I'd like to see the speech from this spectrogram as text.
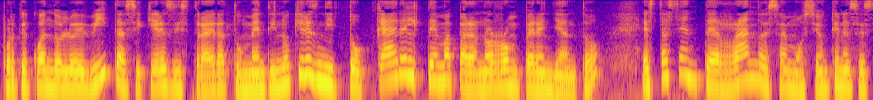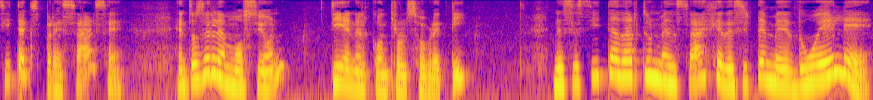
Porque cuando lo evitas y quieres distraer a tu mente y no quieres ni tocar el tema para no romper en llanto, estás enterrando esa emoción que necesita expresarse. Entonces la emoción tiene el control sobre ti. Necesita darte un mensaje, decirte me duele,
